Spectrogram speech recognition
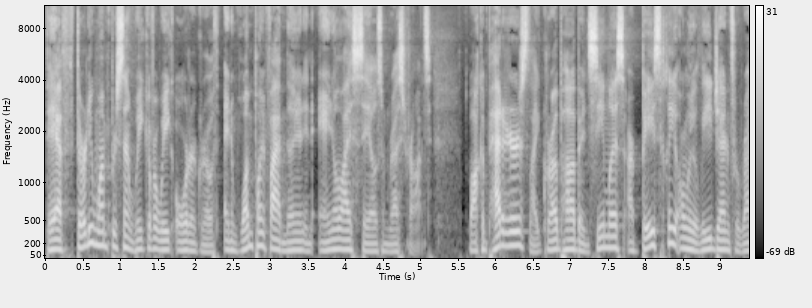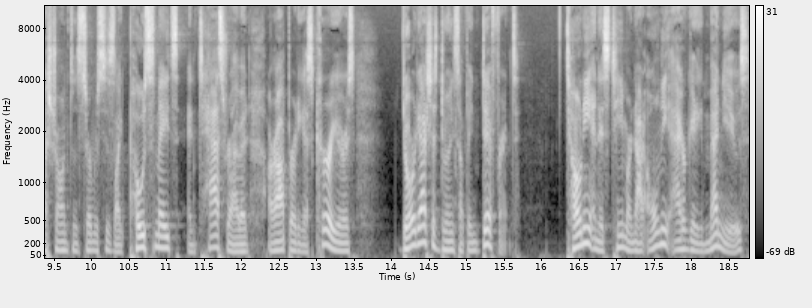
They have 31% week over week order growth and 1.5 million in annualized sales in restaurants. While competitors like Grubhub and Seamless are basically only lead gen for restaurants and services like Postmates and TaskRabbit are operating as couriers, DoorDash is doing something different. Tony and his team are not only aggregating menus,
